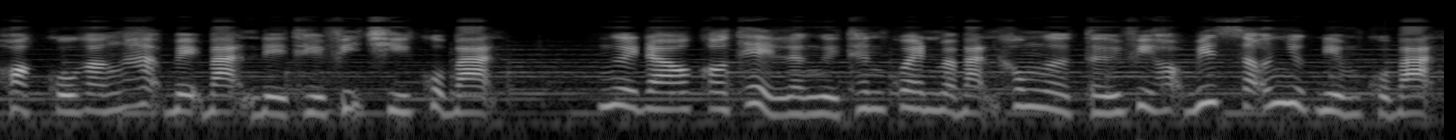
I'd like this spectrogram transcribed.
hoặc cố gắng hạ bệ bạn để thế vị trí của bạn. Người đó có thể là người thân quen mà bạn không ngờ tới vì họ biết rõ nhược điểm của bạn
